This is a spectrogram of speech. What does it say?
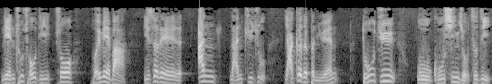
撵出仇敌，说毁灭吧，以色列安然居住，雅各的本源独居。五谷新酒之地，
